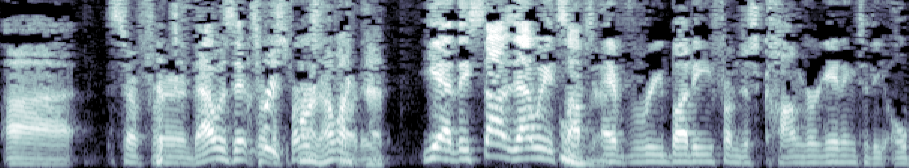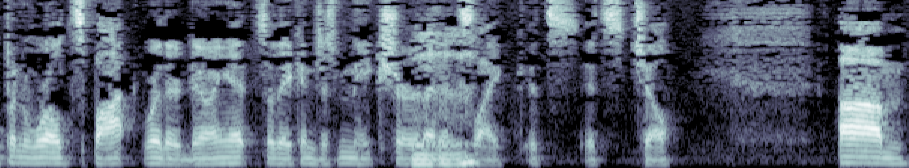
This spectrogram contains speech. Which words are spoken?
Uh, so for that was it for the smart. first like party. that. Yeah, they stop that way. It stops that. everybody from just congregating to the open world spot where they're doing it, so they can just make sure that Mm-hmm. it's like it's it's chill. Um.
